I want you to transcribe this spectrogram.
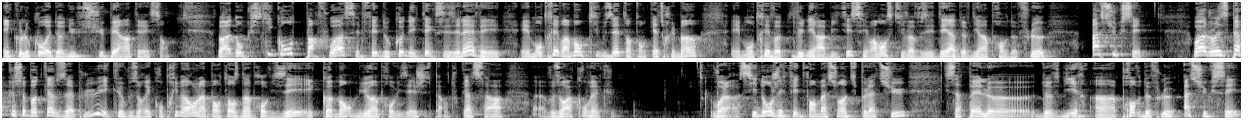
et que le cours est devenu super intéressant. Voilà, donc ce qui compte parfois, c'est le fait de connecter avec ses élèves et, et montrer vraiment qui vous êtes en tant qu'être humain et montrer votre vulnérabilité, c'est vraiment ce qui va vous aider à devenir un prof de FLE à succès. Voilà, j'espère que ce podcast vous a plu et que vous aurez compris maintenant l'importance d'improviser et comment mieux improviser. J'espère en tout cas ça euh, vous aura convaincu. Voilà. Sinon, j'ai fait une formation un petit peu là-dessus qui s'appelle euh, devenir un prof de FLE à succès.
